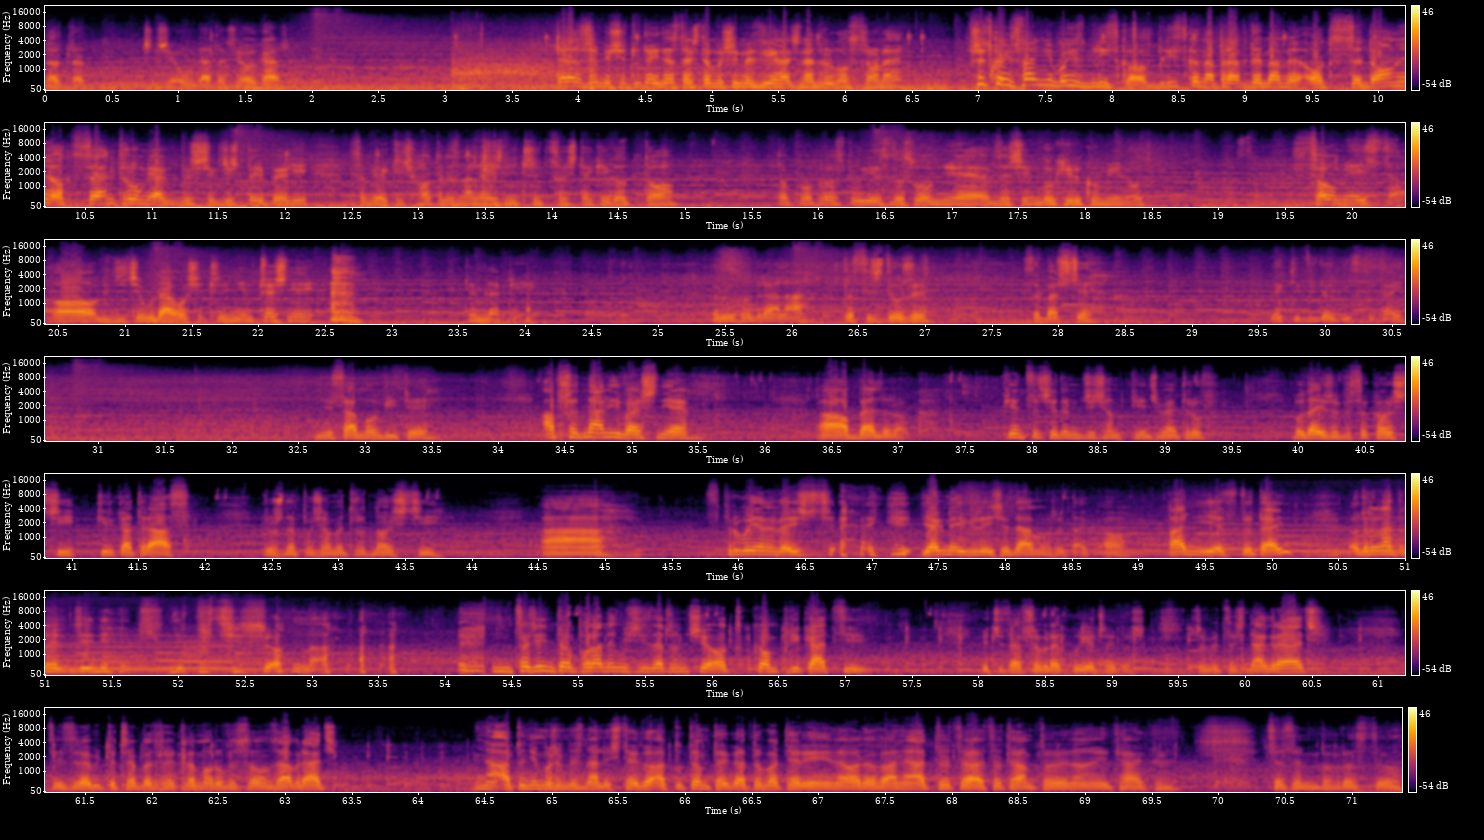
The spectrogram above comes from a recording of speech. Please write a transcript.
No to czy się uda, to się okaże. Teraz, żeby się tutaj dostać, to musimy zjechać na drugą stronę. Wszystko jest fajnie, bo jest blisko. Blisko naprawdę mamy od Sedony, od centrum. Jakbyście gdzieś tutaj byli, sobie jakiś hotel znaleźli czy coś takiego, to, to po prostu jest dosłownie w zasięgu kilku minut. Są miejsca. O, widzicie, udało się. Czyli im wcześniej, tym lepiej. Ruch od rana dosyć duży. Zobaczcie, jaki widok jest tutaj. Niesamowity. A przed nami właśnie a, Bell Rock. 575 metrów, bodajże wysokości, kilka tras, różne poziomy trudności. A spróbujemy wejść jak najwyżej się da, może tak. O, pani jest tutaj. Od rana trochę dzień niepocieszona. Co dzień to poranek musi zacząć się od komplikacji. Wiecie, zawsze brakuje czegoś. Żeby coś nagrać, coś zrobić, to trzeba trochę klamorów ze sobą zabrać. No a tu nie możemy znaleźć tego, a tu tamtego, a tu baterie nie naładowane, a tu to, a tu tamto, no i tak. Czasem po prostu...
